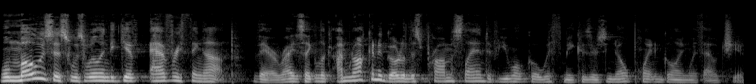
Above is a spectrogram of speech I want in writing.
Well, Moses was willing to give everything up there, right? It's like, look, I'm not going to go to this promised land if you won't go with me because there's no point in going without you.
